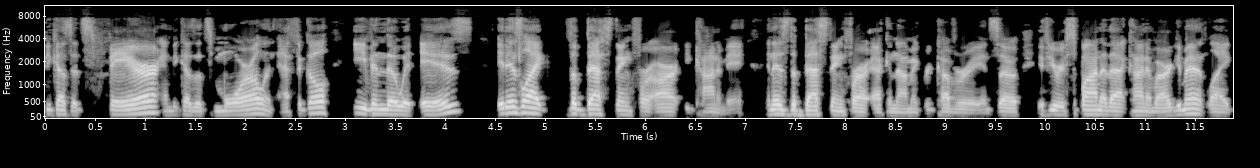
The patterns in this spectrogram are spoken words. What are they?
because it's fair and because it's moral and ethical, even though it is. It is like the best thing for our economy and is the best thing for our economic recovery. And so if you respond to that kind of argument, like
